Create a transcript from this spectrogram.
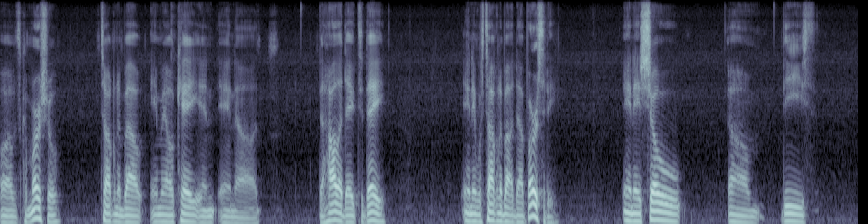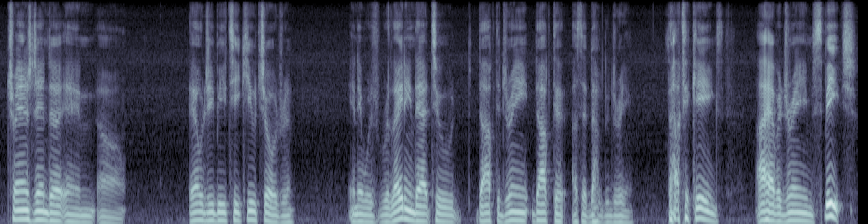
Or it was commercial talking about MLK and and uh, the holiday today, and it was talking about diversity, and it showed um, these transgender and uh, LGBTQ children and it was relating that to Dr. Dream, Dr. I said Dr. Dream, Dr. King's "I Have a Dream" speech,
